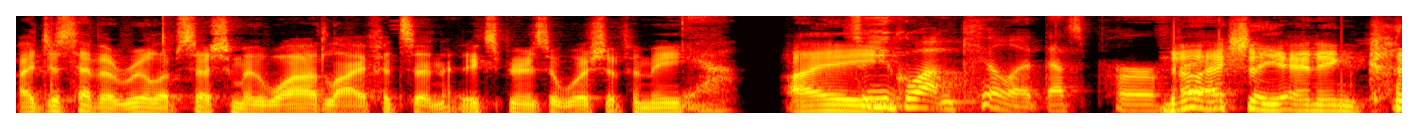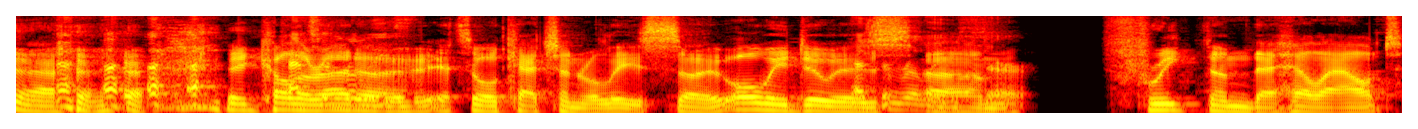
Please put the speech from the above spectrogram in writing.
I just have a real obsession with wildlife. It's an experience of worship for me. Yeah. I So you go out and kill it. That's perfect. no, actually, and in in Colorado, release. it's all catch and release. So all we do is relief, um. Freak them the hell out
